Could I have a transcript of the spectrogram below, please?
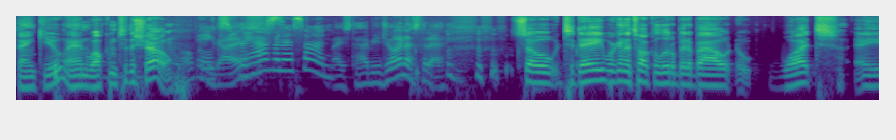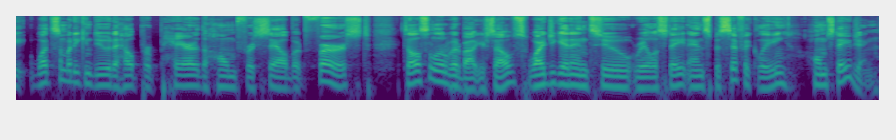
thank you and welcome to the show. Welcome, Thanks guys. for having us on. Nice to have you join us today. So today we're going to talk a little bit about what a what somebody can do to help prepare the home for sale. But first, tell us a little bit about yourselves. Why'd you get into real estate and specifically home staging?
